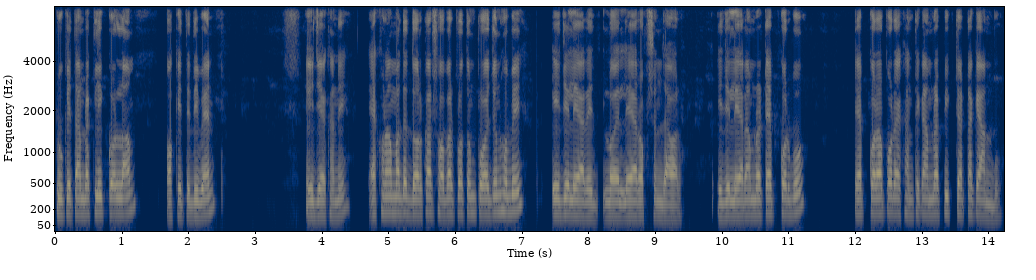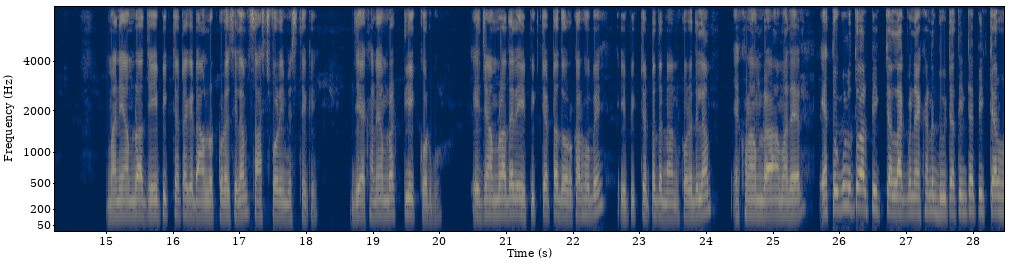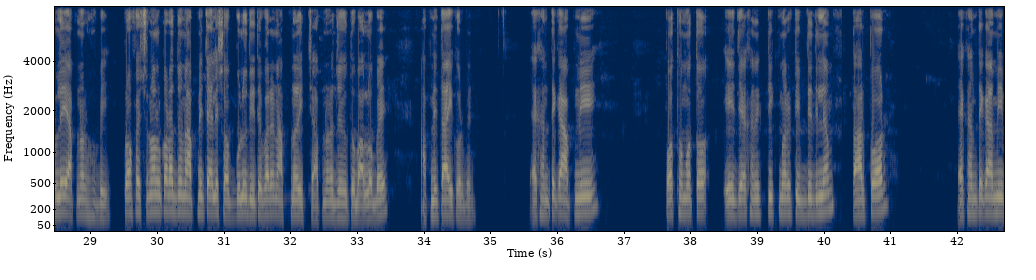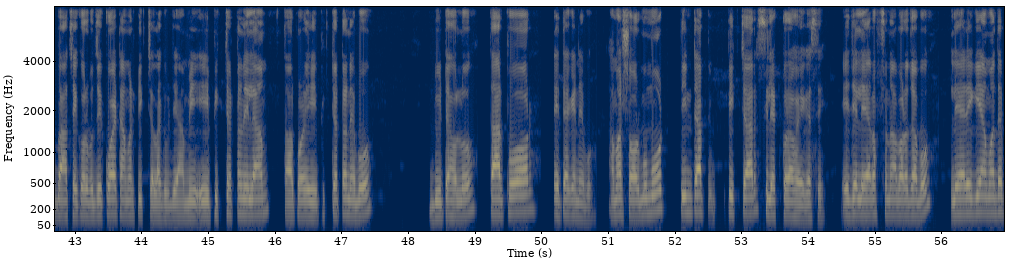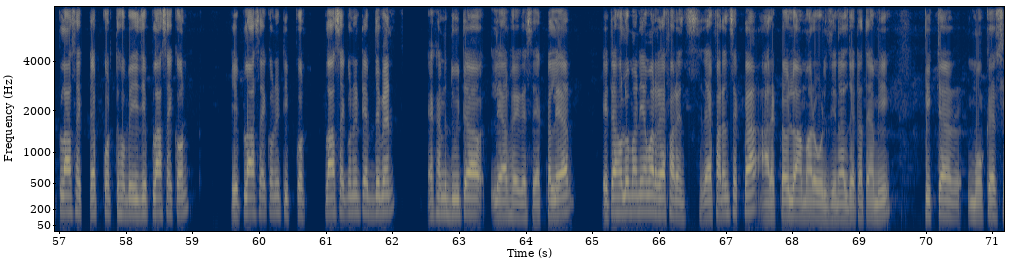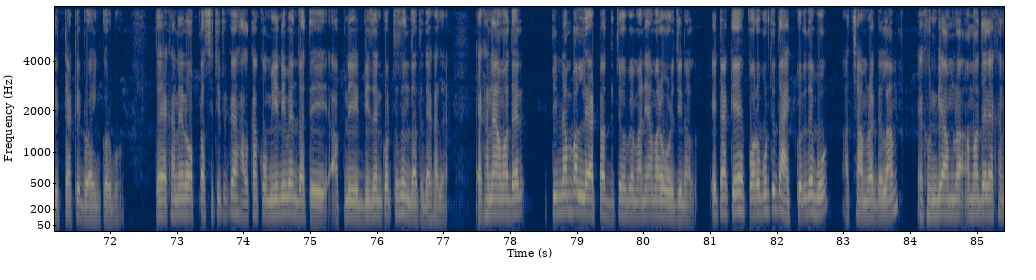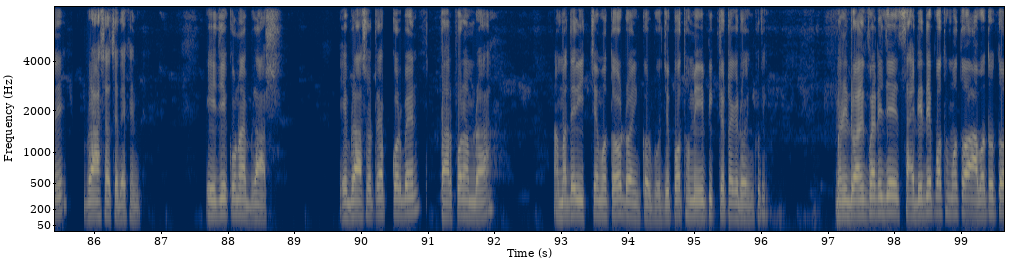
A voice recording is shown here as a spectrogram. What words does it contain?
টুকেতে আমরা ক্লিক করলাম ওকেতে দিবেন। এই যে এখানে। এখন আমাদের দরকার, সবার প্রথম প্রয়োজন হবে এই যে লেয়ারে লেয়ার অপশন যাওয়ার। এই যে লেয়ার আমরা ট্যাপ করব। ট্যাপ করার পর এখান থেকে আমরা পিকচারটাকে আনব। মানে আমরা যে পিকচারটাকে ডাউনলোড করেছিলাম সার্চ ফর ইমেজ থেকে। যে এখানে আমরা ক্লিক করব। এই যে আমাদের এই পিকচারটা দরকার হবে, এই পিকচারটাতে ডান করে দিলাম। এখন আমরা আমাদের এতগুলো তো আর পিকচার লাগবে না, এখানে দুইটা, তিনটা পিকচার হলেই আপনার হবে। প্রফেশনাল করার জন্য আপনি চাইলে সবগুলো দিতে পারেন, আপনার ইচ্ছা। আপনারা যেহেতু ভালো হবে আপনি তাই করবেন। এখান থেকে আপনি প্রথমত এই যে এখানে টিক মারো টিপ দিয়ে দিলাম। তারপর এখান থেকে আমি বাছাই করব যে কয়টা আমার পিকচার লাগবে। যে আমি এই পিকচারটা নিলাম, তারপর এই পিকচারটা নেব। দুইটা হলো। তারপর এটাকে নেব। আমার সর্বমোট তিনটা পিকচার সিলেক্ট করা হয়ে গেছে। এই যে লেয়ার অপশনে আবারও যাব। লেয়ারে গিয়ে আমাদের প্লাস এক ট্যাপ করতে হবে। এই যে প্লাস আইকন এই প্লাস আইকনে টিপ কর প্লাস আইকনে ট্যাপ দেবেন। এখানে দুইটা লেয়ার হয়ে গেছে। একটা লেয়ার এটা হলো মানে আমার রেফারেন্স রেফারেন্স একটা, আর একটা হলো আমার অরিজিনাল যেটাতে আমি পিকচার মুখের শীটটাকে ড্রয়িং করব। তো এখানের অপাসিটিটাকে হালকা কমিয়ে নেবেন যাতে আপনি ডিজাইন করতেছেন, যাতে দেখা যায়। এখানে আমাদের তিন নাম্বার লেয়ারটা দিতে হবে মানে আমার অরিজিনাল এটাকে পরবর্তীতে হাইড করে দেব। আচ্ছা আমরা গেলাম। এখন গিয়ে আমরা, আমাদের এখানে ব্রাশ আছে, দেখেন। এই যে কোনায় ব্রাশ এই ব্রাশও ট্র্যাপ করবেন। তারপর আমরা আমাদের ইচ্ছে মতো ড্রয়িং করব। যে প্রথমে এই পিকচারটাকে ড্রয়িং করি। মানে ড্রয়িং প্যাডে যে সাইডে দিয়ে প্রথমত আপাতত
